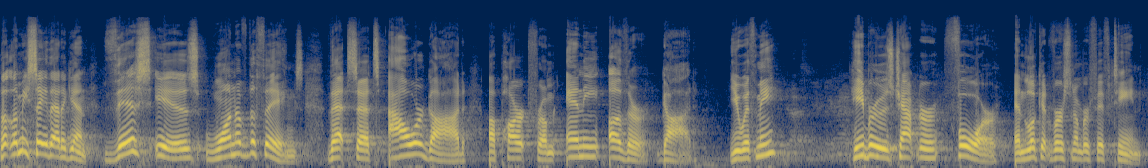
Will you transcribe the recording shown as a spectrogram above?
Let, let me say that again. This is one of the things that sets our God apart from any other God. You with me? Hebrews chapter 4 and look at verse number 15.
